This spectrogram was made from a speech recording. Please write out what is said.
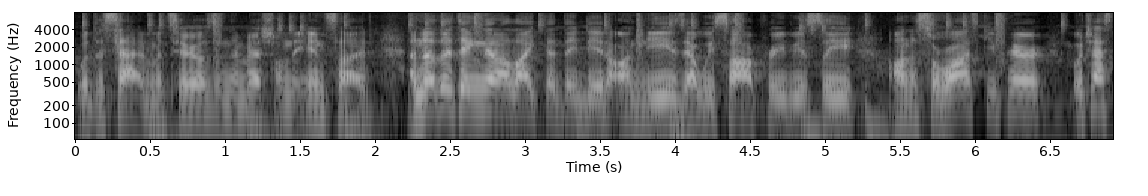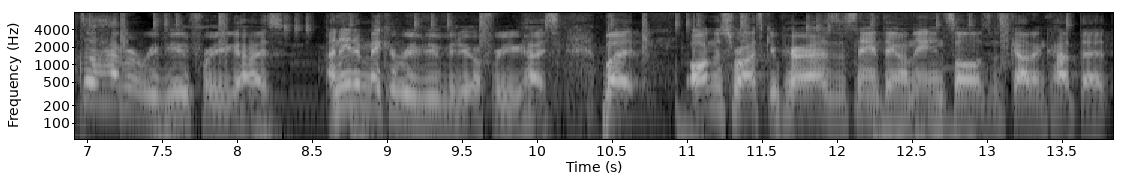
with the satin materials and the mesh on the inside. Another thing that I like that they did on these that we saw previously on the Swarovski pair, which I still haven't reviewed for you guys. I need to make a review video for you guys. But on the Swarovski pair, it has the same thing on the insoles. It's got, and got that,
